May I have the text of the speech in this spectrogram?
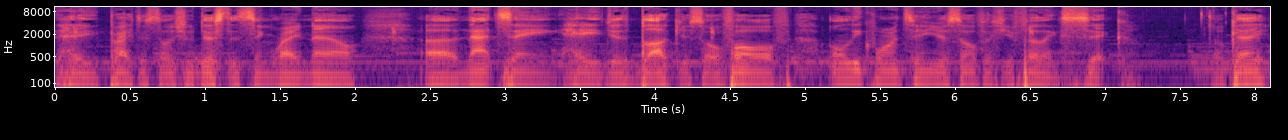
hey, practice social distancing right now. Uh, not saying, hey, just block yourself off. Only quarantine yourself if you're feeling sick. Okay.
